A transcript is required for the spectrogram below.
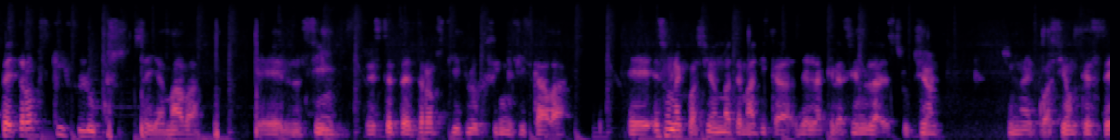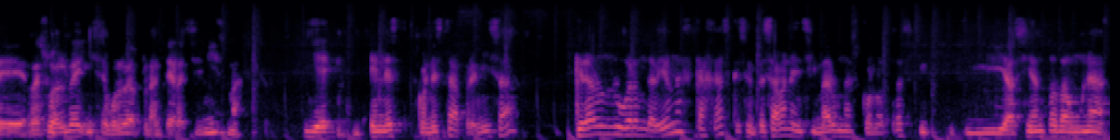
Petrovsky Flux se llamaba el sim. Este Petrovsky Flux significaba, eh, es una ecuación matemática de la creación y la destrucción. Es una ecuación que se resuelve y se vuelve a plantear a sí misma. Y eh, en con esta premisa, crearon un lugar donde había unas cajas que se empezaban a encimar unas con otras y, hacían toda una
